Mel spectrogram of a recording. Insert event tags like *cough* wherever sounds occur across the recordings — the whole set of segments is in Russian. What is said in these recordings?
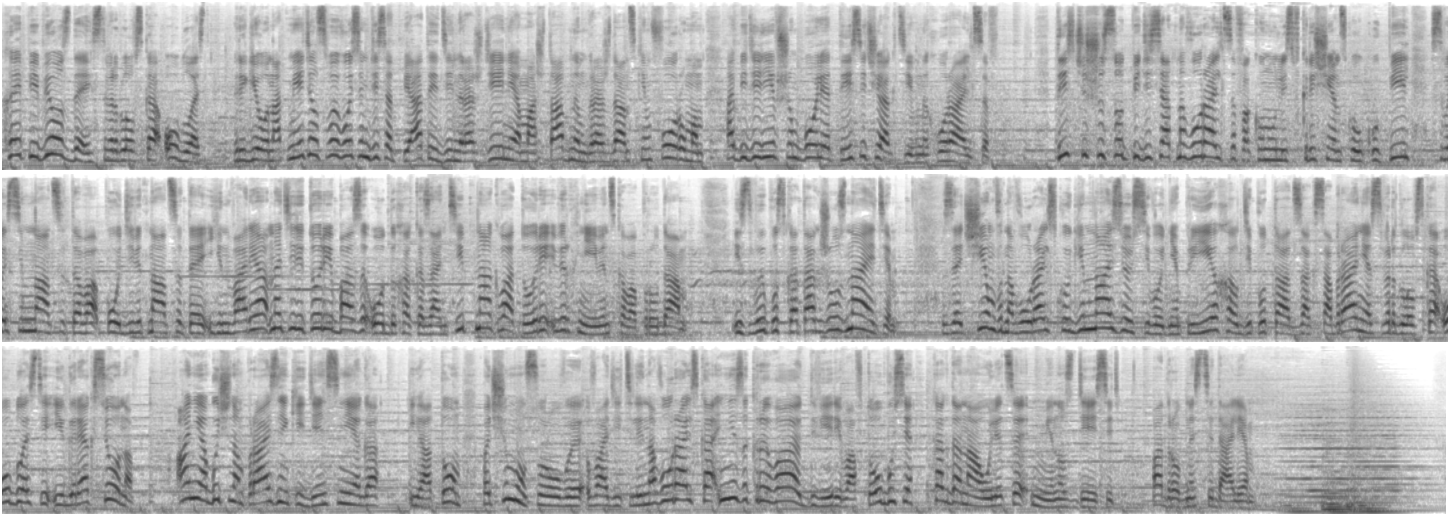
Хэппи Бёздэй, Свердловская область. Регион отметил свой 85-й день рождения масштабным гражданским форумом, объединившим более тысячи активных уральцев. 1650 новоуральцев окунулись в Крещенскую купель с 18 по 19 января на территории базы отдыха «Казантип» на акватории Верхневинского пруда. Из выпуска также узнаете, зачем в Новоуральскую гимназию сегодня приехал депутат ЗАГС Собрания Свердловской области Игорь Аксенов, о необычном празднике День снега, и о том, почему суровые водители Новоуральска не закрывают двери в автобусе, когда на улице минус 10. Подробности далее.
